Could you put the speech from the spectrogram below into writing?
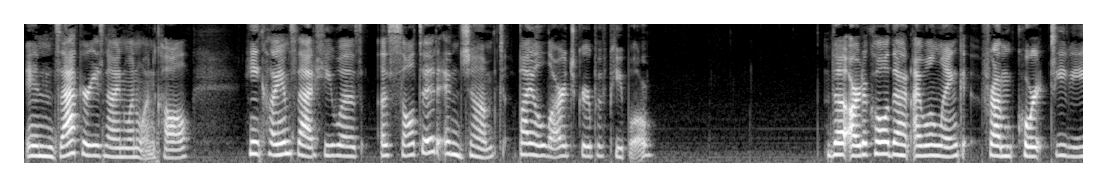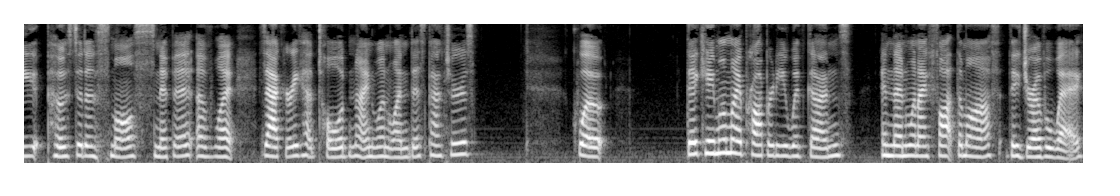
In Zachary's 911 call, he claims that he was assaulted and jumped by a large group of people the article that I will link from Court TV posted a small snippet of what Zachary had told 911 dispatchers. Quote, They came on my property with guns, and then when I fought them off, they drove away.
